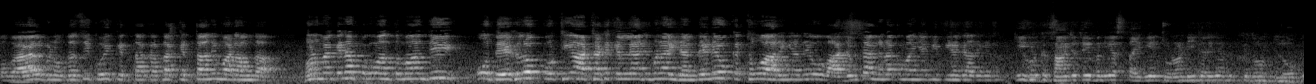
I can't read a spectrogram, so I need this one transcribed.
ਮੋਬਾਈਲ ਬਣਾਉਂਦਾ ਸੀ, ਕੋਈ ਕਿੱਤਾ ਕਰਦਾ, ਕਿੱਤਾ ਨਹੀਂ ਮਾੜਾ ਹੁੰਦਾ। ਹੁਣ ਮੈਂ ਕਹਿੰਦਾ ਭਗਵੰਤ ਮਾਨ ਜੀ ਉਹ ਦੇਖ ਲਓ ਕੋਠੀਆਂ 8-8 ਕਿੱਲਿਆਂ 'ਚ ਬਣਾਈ ਜਾਂਦੇ ਨੇ ਉਹ ਕਿੱਥੋਂ ਆ ਰਹੀਆਂ ਨੇ ਉਹ ਵਾਜਬ ਢੰਗ ਨਾਲ ਕਮਾਈਆਂ ਕੀਤੀਆਂ ਜਾ ਰਹੀਆਂ ਨੇ। ਕੀ ਹੁਣ ਕਿਸਾਨ ਜਥੇਬੰਦੀਆਂ 27 ਦੀਆਂ ਚੋਣਾਂ ਨਹੀਂ ਕਰੇਗਾ ਕਿਦੋਂ ਲੋਕ?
